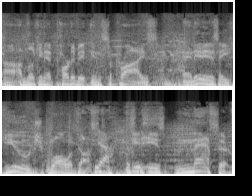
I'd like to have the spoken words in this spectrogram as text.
Uh, I'm looking at part of it in surprise, and it is a huge wall of dust. Yeah, it is- is massive.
